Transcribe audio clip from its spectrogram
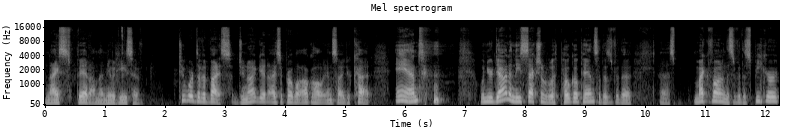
nice fit on the new adhesive. Two words of advice. Do not get isopropyl alcohol inside your cut. And when you're down in these sections with pogo pins, so this is for the uh, microphone and this is for the speaker,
